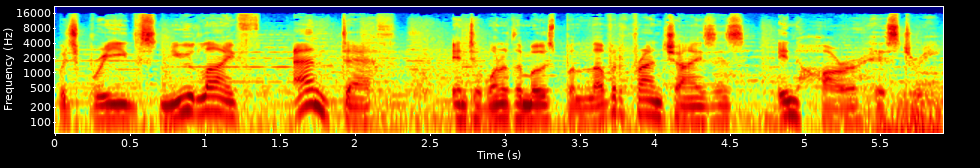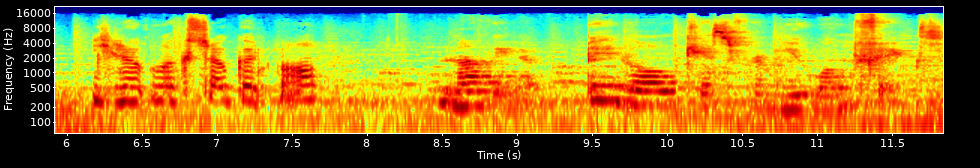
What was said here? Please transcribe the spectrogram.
which breathes new life and death into one of the most beloved franchises in horror history. You don't look so good, Mom. Nothing a big old kiss from you won't fix.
